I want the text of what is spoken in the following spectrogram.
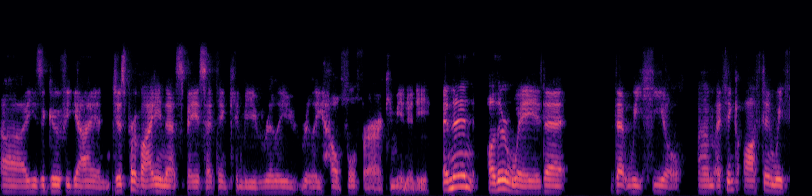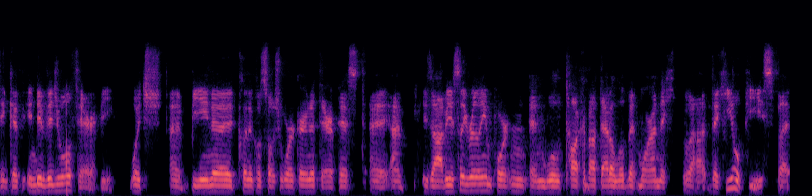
uh, he's a goofy guy. And just providing that space, I think, can be really, really helpful for our community. And then other ways that that we heal. Um, I think often we think of individual therapy, which uh, being a clinical social worker and a therapist is obviously really important, and we'll talk about that a little bit more on the uh, the heal piece. But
